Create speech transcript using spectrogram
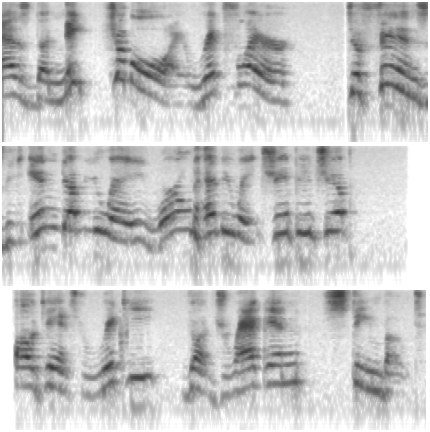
as the Nature Boy, Ric Flair, defends the NWA World Heavyweight Championship against Ricky the Dragon Steamboat.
